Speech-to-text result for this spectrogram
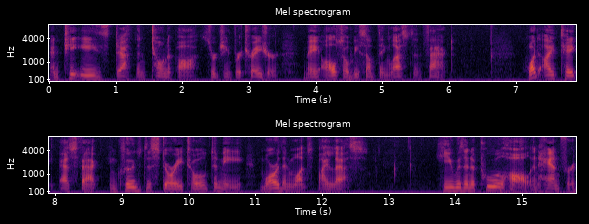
and T.E.'s death in Tonopah, searching for treasure, may also be something less than fact. What I take as fact includes the story told to me more than once by Les. He was in a pool hall in Hanford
